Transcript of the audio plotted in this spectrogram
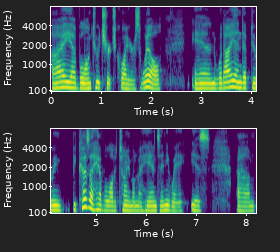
I uh, belong to a church choir as well, and what I end up doing, because I have a lot of time on my hands anyway, is um,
